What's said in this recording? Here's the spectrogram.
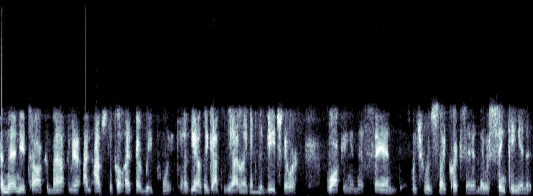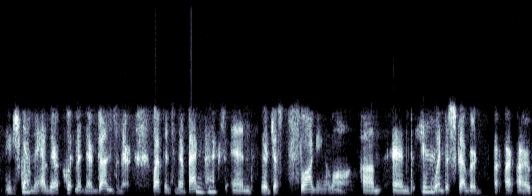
And then you talk about, I mean, an obstacle at every point. Uh, you know, they got to the island, they got to the beach, they were walking in this sand, which was like quicksand. They were sinking in it. You described them. they have their equipment, their guns, and their weapons, and their backpacks, and they're just slogging along. Um, and Yeah. when discovered, are, are, are,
